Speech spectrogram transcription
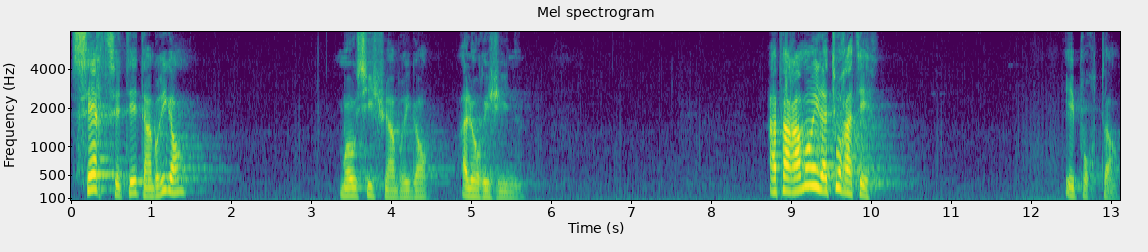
Certes, c'était un brigand. Moi aussi, je suis un brigand à l'origine. Apparemment, il a tout raté. Et pourtant,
